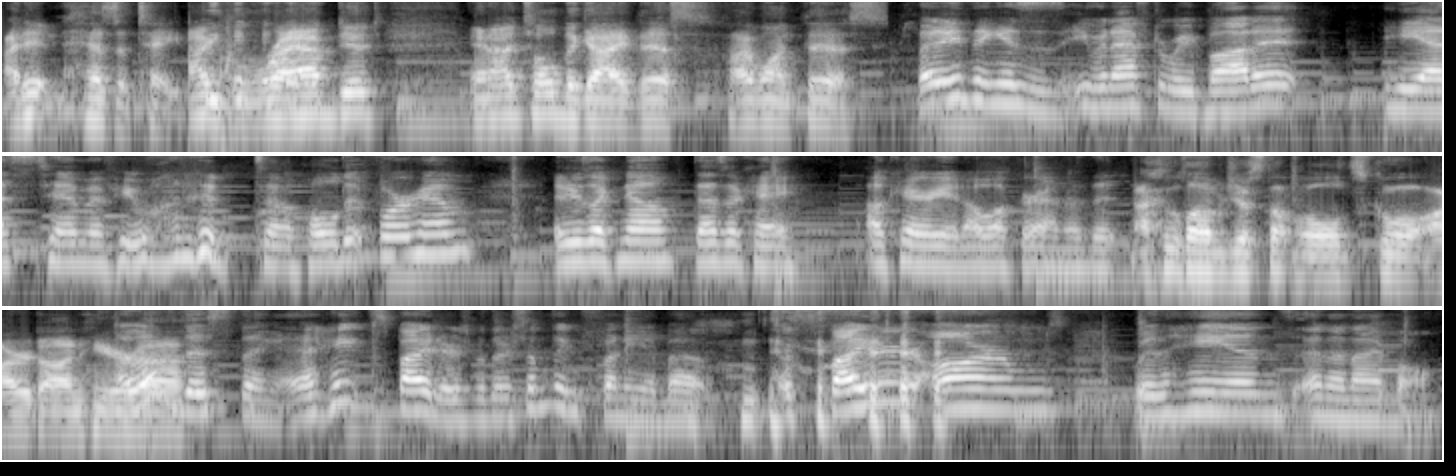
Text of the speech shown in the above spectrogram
I didn't hesitate. I grabbed it and I told the guy this, I want this. Funny thing is, is even after we bought it, he asked him if he wanted to hold it for him, and he was like, "No, that's okay. I'll carry it. I'll walk around with it." I love just the old school art on here. I love uh, this thing. I hate spiders, but there's something funny about a spider arms with hands and an eyeball.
